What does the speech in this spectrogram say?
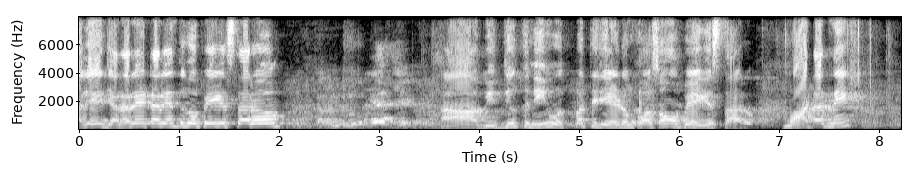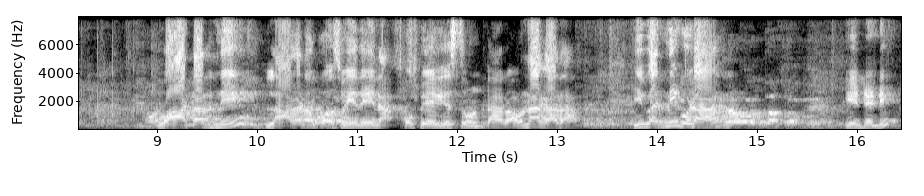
అదే జనరేటర్ ఎందుకు ఉపయోగిస్తారు? విద్యుత్ని ఉత్పత్తి చేయడం కోసం ఉపయోగిస్తారు. మోటార్ని వాటర్ని లాగడం కోసం ఏదైనా ఉపయోగిస్తూ ఉంటారు. అవునా కదా? ఇవన్నీ కూడా ఏంటండి?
